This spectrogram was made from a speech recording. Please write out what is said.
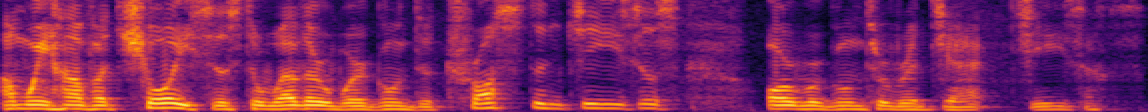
And we have a choice as to whether we're going to trust in Jesus or we're going to reject Jesus.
